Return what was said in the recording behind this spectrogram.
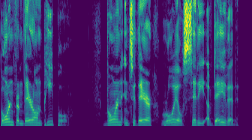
born from their own people, born into their royal city of David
